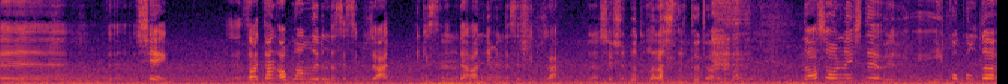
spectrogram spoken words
Ee, şey Zaten ablamların da sesi güzel. İkisinin de. Annemin de sesi güzel. Şaşırmadılar aslında galiba. Daha sonra işte e, ilkokulda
